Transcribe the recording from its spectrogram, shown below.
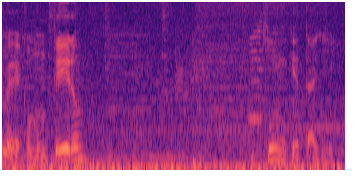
Me dio como un tiro. ¿Y quién es que está allí?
